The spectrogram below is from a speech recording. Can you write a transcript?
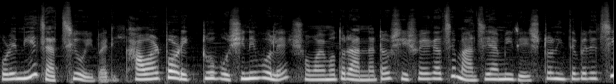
করে নিয়ে যাচ্ছি ওই বাড়ি। খাওয়ার পর একটুও বসিনি বলে সময় মতো রান্নাটাও শেষ হয়ে গেছে, মাঝে আমি রেস্টও নিতে পেরেছি,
